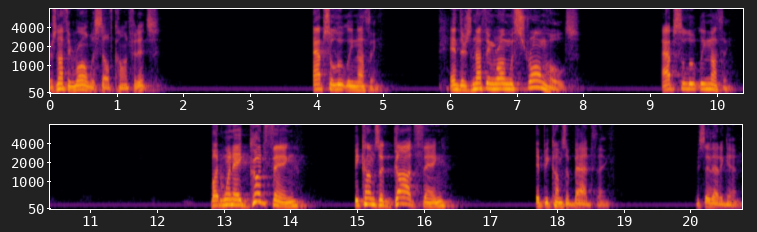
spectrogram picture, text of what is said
there's nothing wrong with self confidence. Absolutely nothing. And there's nothing wrong with strongholds. Absolutely nothing. But when a good thing becomes a God thing, it becomes a bad thing. Let me say that again.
